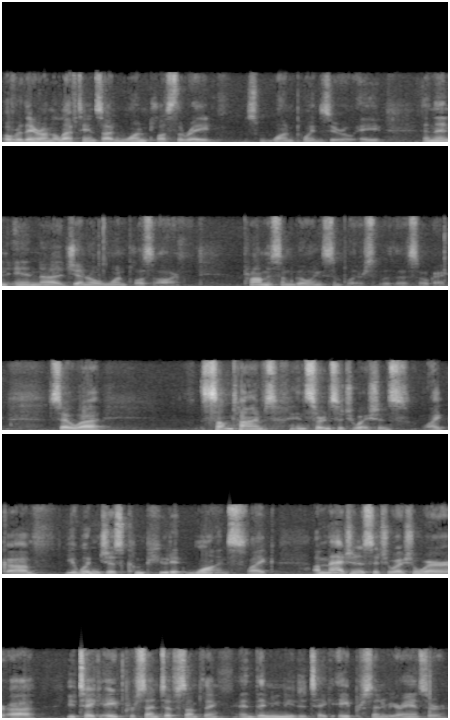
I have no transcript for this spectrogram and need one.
over there on the left-hand side, 1 plus the rate is 1.08. And then in uh, general, 1 plus R. Promise I'm going simpler with this. Okay, so uh, sometimes in certain situations, like um, you wouldn't just compute it once. Like imagine a situation where uh, you take 8% of something, and then you need to take 8% of your answer,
